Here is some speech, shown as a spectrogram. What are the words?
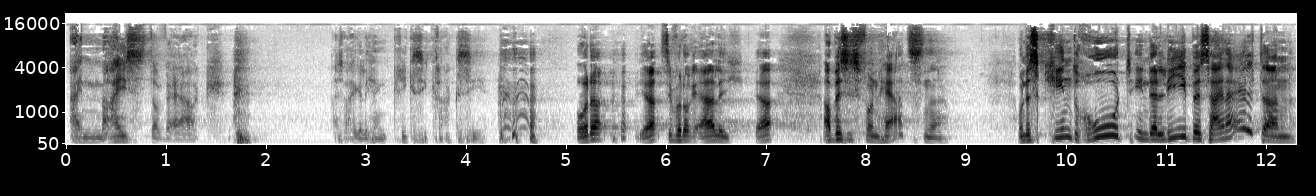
ein Meisterwerk. Also eigentlich ein Kriegskraxi. Oder? Ja, sind wir doch ehrlich. Ja. Aber es ist von Herzen. Und das Kind ruht in der Liebe seiner Eltern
